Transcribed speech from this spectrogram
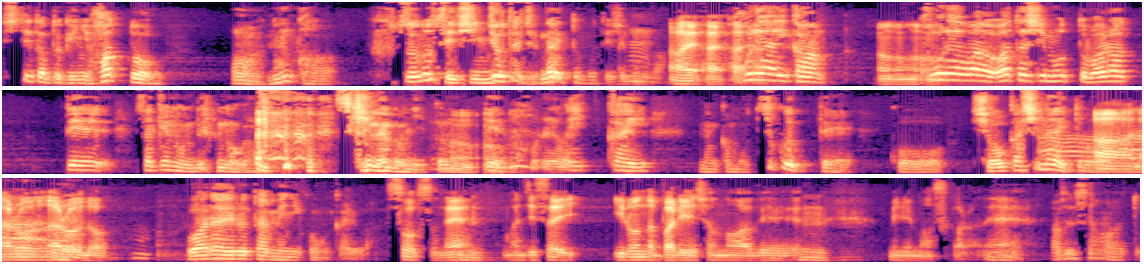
してた時に、はっと、あなんか、普通の精神状態じゃないと思って、自分が。はいはいはい。これはいかん。うんうんこれは私もっと笑って酒飲んでるのが 好きなのにと思って、うんこれは一回、なんかもう作って、こう、消化しないと、ああ、なるほどなるほど。笑えるために今回は。そうですね。まあ実際、いろんなバリエーションの安倍うん見れますからね。安倍さんはあと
